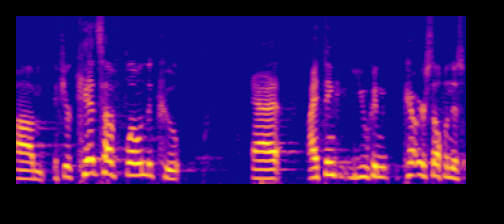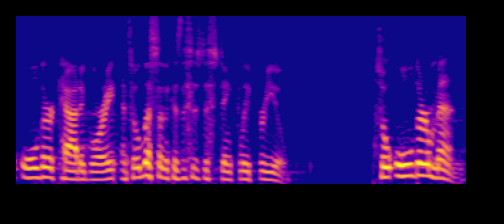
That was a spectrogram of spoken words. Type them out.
um, if your kids have flown the coop, uh, I think you can count yourself in this older category. And so listen, because this is distinctly for you. So, older men.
